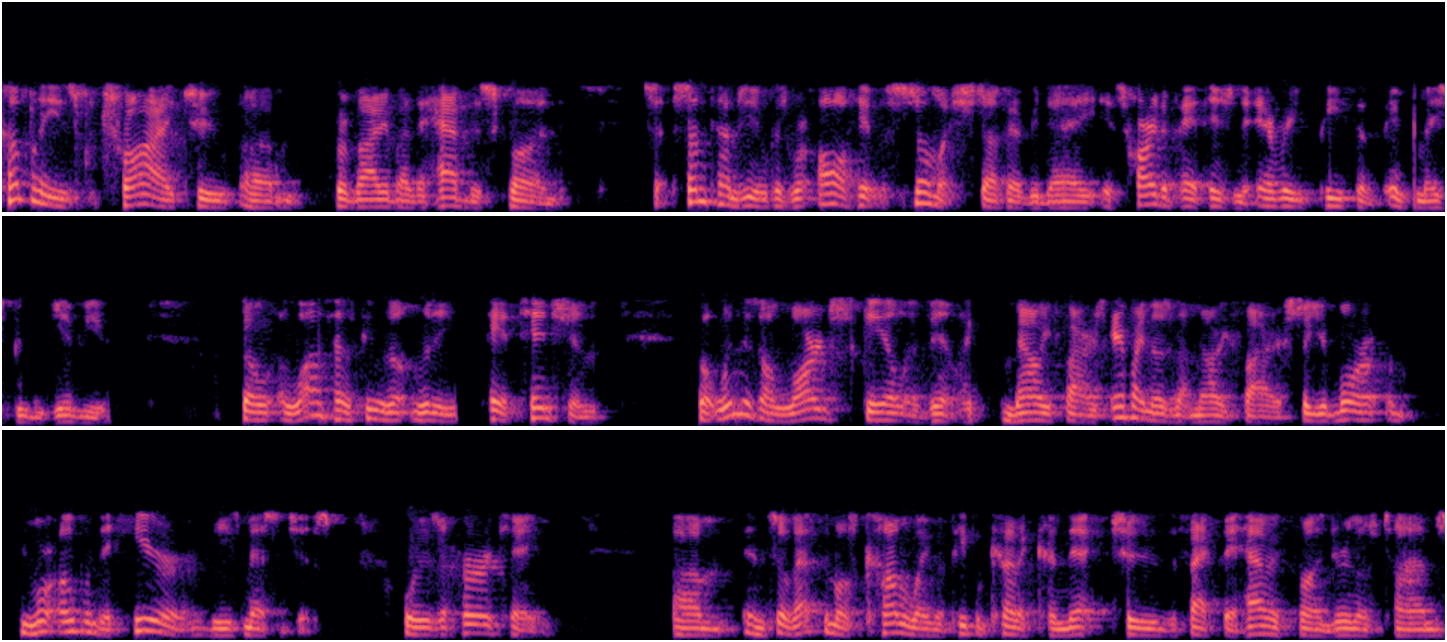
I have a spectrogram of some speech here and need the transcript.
companies try to um, provide it by have this fund. So sometimes, you know, because we're all hit with so much stuff every day, it's hard to pay attention to every piece of information people give you. So a lot of times people don't really pay attention. But when there's a large scale event like Maui fires, everybody knows about Maui fires, so you're more you're more open to hear these messages. Or there's a hurricane, um, and so that's the most common way that people kind of connect to the fact they have a fund during those times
